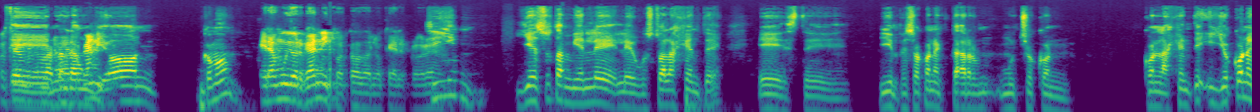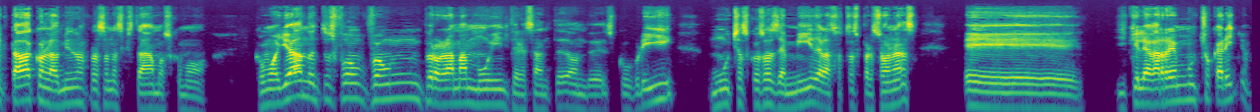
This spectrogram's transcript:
O sea, Eh, no era un guion. ¿Cómo? Era muy orgánico todo lo que era el programa. Sí, y eso también le, le gustó a la gente, este, y empezó a conectar mucho con, con la gente, y yo conectaba con las mismas personas que estábamos como, como llevando, entonces fue, fue un programa muy interesante donde descubrí muchas cosas de mí, de las otras personas, eh, y que le agarré mucho cariño,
